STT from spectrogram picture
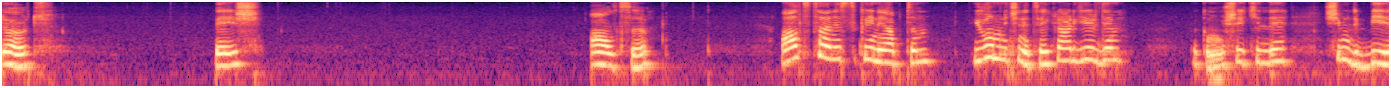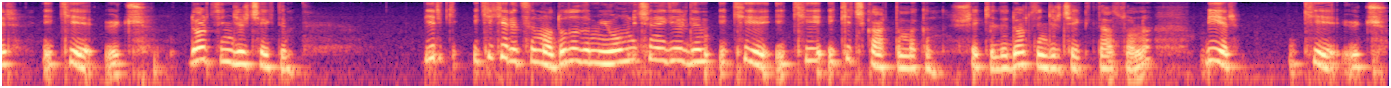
4, 5, 6, 6 tane sık iğne yaptım. Yuvamın içine tekrar girdim. Bakın bu şekilde. Şimdi 1, 2, 3, 4 zincir çektim. 1, 2 kere tığıma doladım. Yuvamın içine girdim. 2, 2, 2 çıkarttım. Bakın şu şekilde 4 zincir çektikten sonra. 1, 2, 3,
